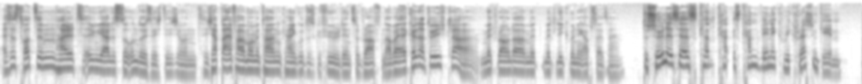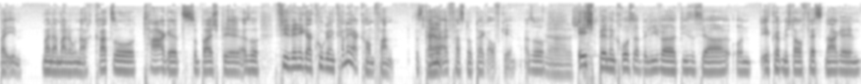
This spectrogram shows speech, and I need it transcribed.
es ist trotzdem halt irgendwie alles so undurchsichtig und ich habe da einfach momentan kein gutes Gefühl, den zu draften. Aber er könnte natürlich, klar, Mid-Rounder mit, mit League-Winning Upside sein. Das Schöne ist ja, es kann, kann, es kann wenig Regression geben bei ihm, meiner Meinung nach. Gerade so Targets zum Beispiel. Also viel weniger Kugeln kann er ja kaum fangen. Das kann ja, Ja. fast nur bergauf gehen. Also Ja, ich bin ein großer Believer dieses Jahr und ihr könnt mich darauf festnageln.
